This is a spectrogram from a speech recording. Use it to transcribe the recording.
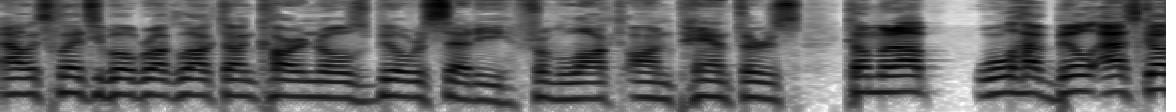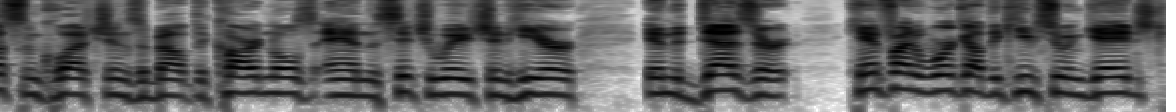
Alex Clancy Bo Brack, Locked On Cardinals, Bill Rossetti from Locked On Panthers. Coming up, we'll have Bill ask us some questions about the Cardinals and the situation here in the desert. Can't find a workout that keeps you engaged?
